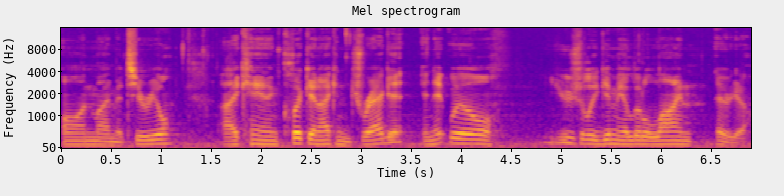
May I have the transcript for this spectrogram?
on my material, I can click and I can drag it, and it will usually give me a little line. There we go.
